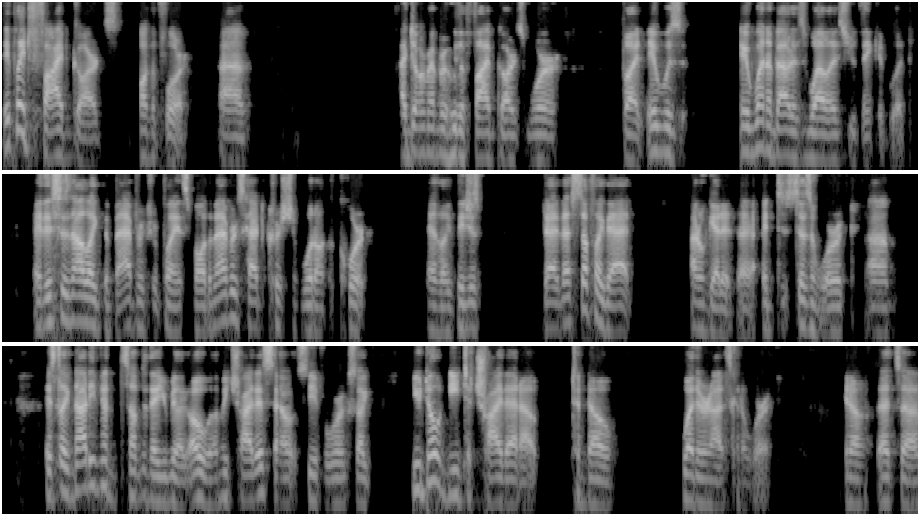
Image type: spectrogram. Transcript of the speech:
they played five guards on the floor. Um, I don't remember who the five guards were, but it was it went about as well as you think it would. And this is not like the Mavericks were playing small. The Mavericks had Christian Wood on the court, and like they just that that stuff like that. I don't get it. It just doesn't work. Um, it's like not even something that you'd be like, oh, let me try this out, see if it works. Like you don't need to try that out to know whether or not it's to work. You know, that's uh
